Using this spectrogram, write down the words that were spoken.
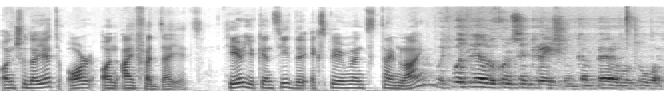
on show diet or on high-fat diet. Here you can see the experiment timeline. But what level of concentration comparable to what?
